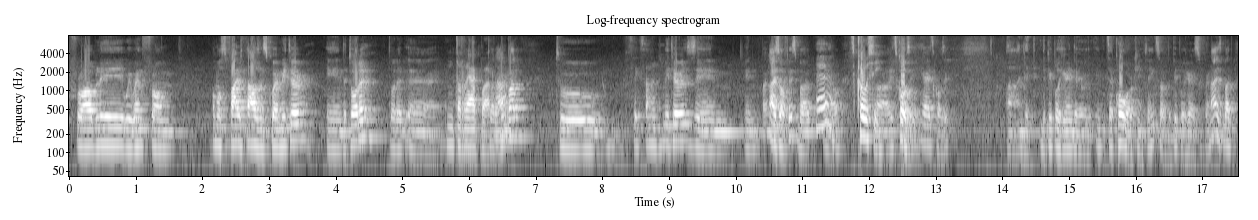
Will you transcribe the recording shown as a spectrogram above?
probably we went from almost 5,000 square meter in the Torre, Torre, uh, In Torre Agbar, Torre? Agbar to 600 meters in, in a nice office, but Yeah, you know, it's cozy. uh, it's cozy. Yeah, it's cozy. Uh, and the, the people here in the it's a co-working thing, so the people here are super nice. But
